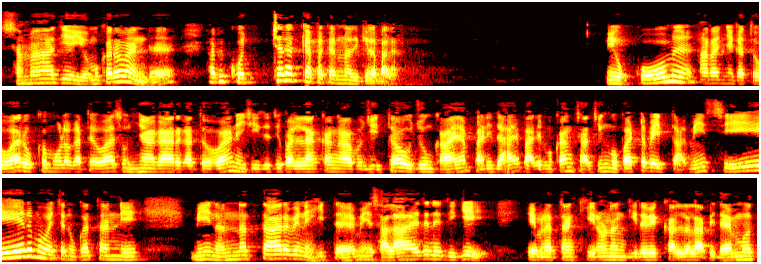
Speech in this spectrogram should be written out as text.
සමාධිය යොමු කරවන්න අපි කොච්චරක් කැප කරනවද කියලා බලන්න. මේ ඔක්කොම අරඤ්‍යගතව රුක්ක මූලගතව ශුඤ්ඤාකාරගතව නිශීදති පල්ලංකං ආපුජිත්වා උජුං කායම් පනිදාය පරිමුඛං සතින් උපට්ඨපෙත්තා මේ සේරම වචන උගතන්නේ මේ නන්නත්තර වෙන හිත මේ සලායතන දිගේ එහෙම නැත්නම් කියනවනම් ගිරවෙක් අල්ලලා අපි දැම්මොත්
